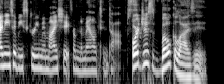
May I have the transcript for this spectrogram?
I need to be screaming my shit from the mountaintops. Or just vocalize it.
